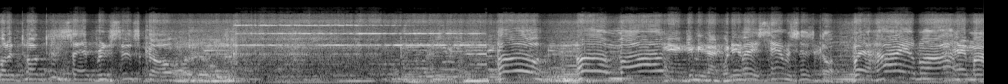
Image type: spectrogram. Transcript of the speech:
want to talk to San Francisco. Oh, oh, Mom. Yeah, give me that, will you? Hey, San Francisco. Well, hi, Mom. Hey, Mom,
